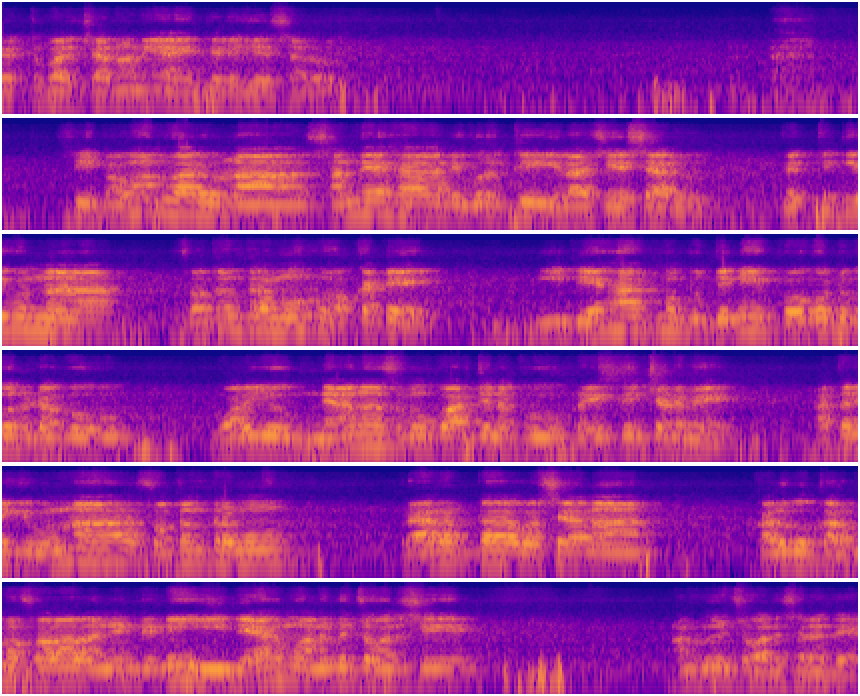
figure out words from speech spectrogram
వ్యక్తపరిచానని ఆయన తెలియజేశారు. శ్రీ భగవాన్ వారు నా సందేహ నివృత్తి ఇలా చేశారు. వ్యక్తికి ఉన్న స్వతంత్రము ఒక్కటే. ఈ దేహాత్మ బుద్ధిని పోగొట్టుకొనుటకు మరియు జ్ఞాన సముపార్జనకు ప్రయత్నించడమే. అతనికి ఉన్న స్వతంత్రము ప్రారంభ వశాన కలుగు కర్మఫలాలన్నింటినీ ఈ దేహము అనుభవించవలసి అనుభవించవలసినదే.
